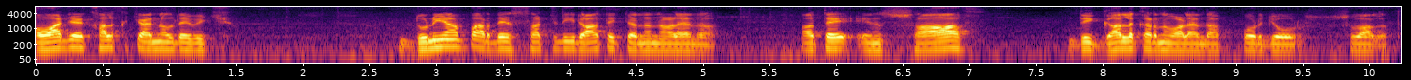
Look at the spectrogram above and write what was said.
ਆਵਾਜ ਖਲਕ ਚੈਨਲ ਦੇ ਵਿੱਚ। ਦੁਨੀਆ ਭਰ ਦੇ ਸੱਚ ਦੀ ਰਾਹ ਤੇ ਚੱਲਣ ਵਾਲਿਆਂ ਦਾ ਅਤੇ ਇਨਸਾਫ ਦੀ ਗੱਲ ਕਰਨ ਵਾਲਿਆਂ ਦਾ ਪੁਰਜੋਰ ਸਵਾਗਤ।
